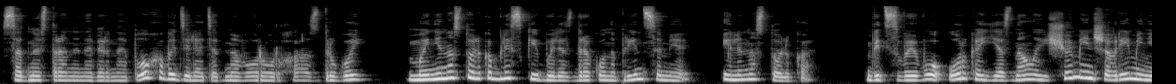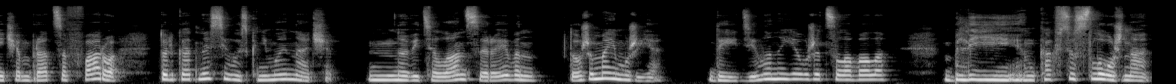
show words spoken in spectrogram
С одной стороны, наверное, плохо выделять одного Рорха, а с другой Мы не настолько близки были с драконопринцами или настолько. Ведь своего орка я знала еще меньше времени, чем братца Фаро, только относилась к нему иначе. Но ведь и Ланс, и Рейвен тоже мои мужья. Да и Дилана я уже целовала. Блин, как все сложно!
